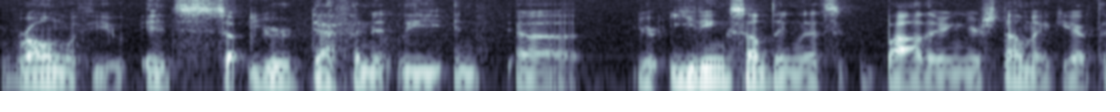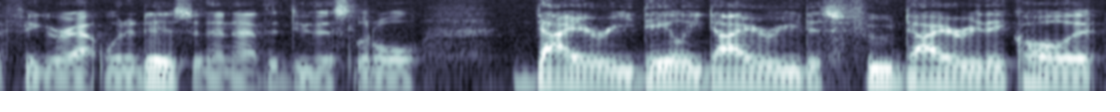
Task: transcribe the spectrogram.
wrong with you. It's you're definitely in, uh, you're eating something that's bothering your stomach. You have to figure out what it is, and then I have to do this little diary, daily diary, this food diary they call it,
